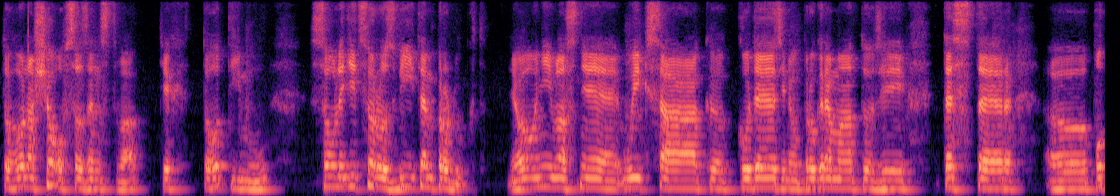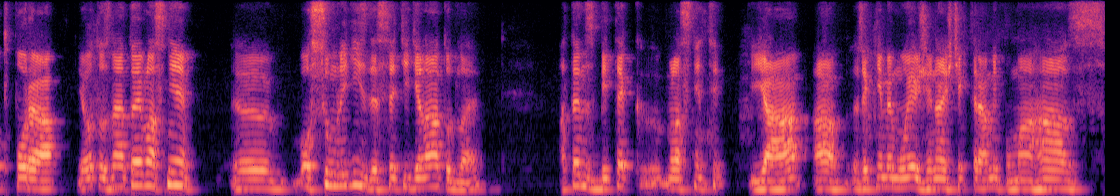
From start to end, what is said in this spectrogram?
toho našeho obsazenstva, těch, toho týmu, jsou lidi, co rozvíjí ten produkt. Jo, oni vlastně UXák, kodéři nebo programátoři, tester, eh, podpora, jo, to znamená, to je vlastně 8 eh, lidí z 10 dělá tohle a ten zbytek vlastně ty, já a řekněme moje žena ještě, která mi pomáhá s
